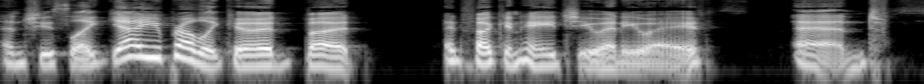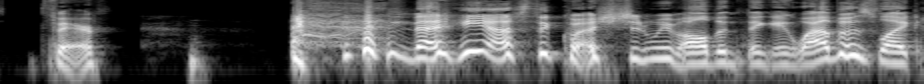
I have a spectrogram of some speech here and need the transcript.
And she's like, "Yeah, you probably could, but I'd fucking hate you anyway." And fair. and then he asked the question we've all been thinking. Wildbow's like,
